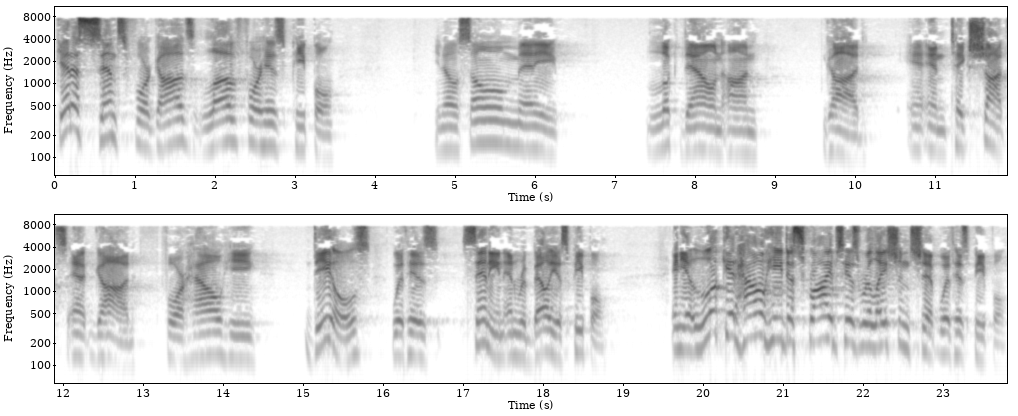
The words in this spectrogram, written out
get a sense for God's love for His people. You know, so many look down on God and, take shots at God for how He deals with His sinning and rebellious people. And yet look at how he describes his relationship with his people.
